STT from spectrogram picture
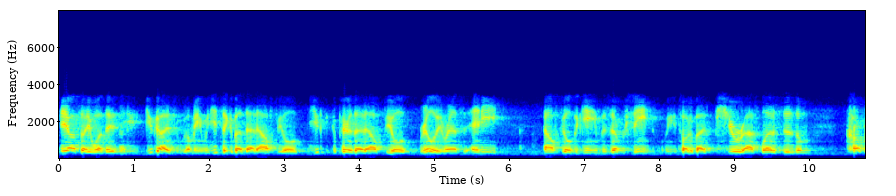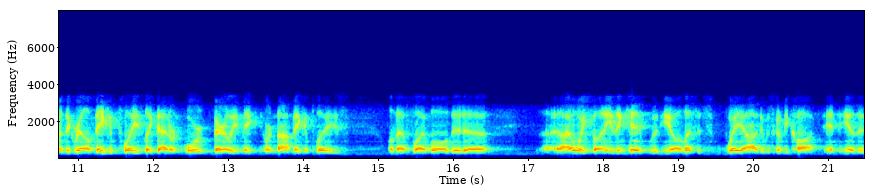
Yeah, I'll tell you what. They, you, you guys, I mean, when you think about that outfield, you can compare that outfield really, Rance, to any outfield the game has ever seen. When you talk about pure athleticism, covering the ground, making plays like that, or, or barely making or not making plays on that fly ball. That uh, I always thought anything hit, with, you know, unless it's way out, it was going to be caught. And you know, the,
